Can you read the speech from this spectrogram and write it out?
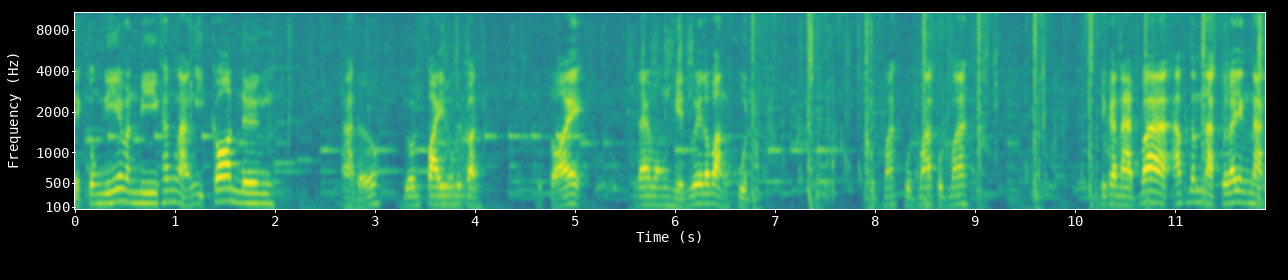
เหล็กตรงนี้มันมีข้างหลังอีกก้อนหนึ่งอะเดี๋ยวโยนไฟลงไปก่อนเรียบร้อยได้มองเห็นไว้ระหว่างขุดขุดมาขุดมาขุดมานี่ขนาดว่าอัพน้ำหนักไปแล้วยังหนัก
